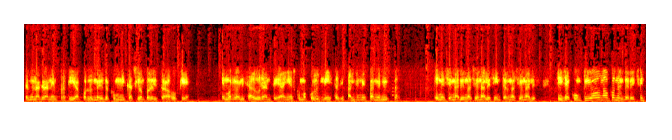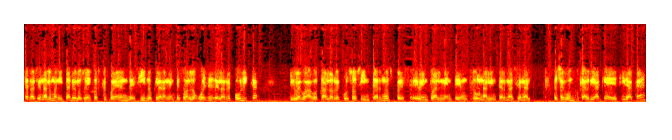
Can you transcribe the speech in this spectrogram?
Tengo una gran empatía por los medios de comunicación, por el trabajo que hemos realizado durante años como columnistas y panelistas en escenarios nacionales e internacionales. Si se cumplió o no con el derecho internacional humanitario, los únicos que pueden decirlo claramente son los jueces de la República y luego agotar los recursos internos, pues eventualmente un tribunal internacional. Lo segundo que habría que decir acá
